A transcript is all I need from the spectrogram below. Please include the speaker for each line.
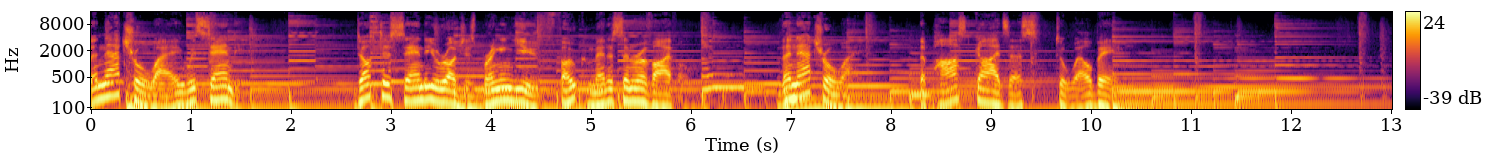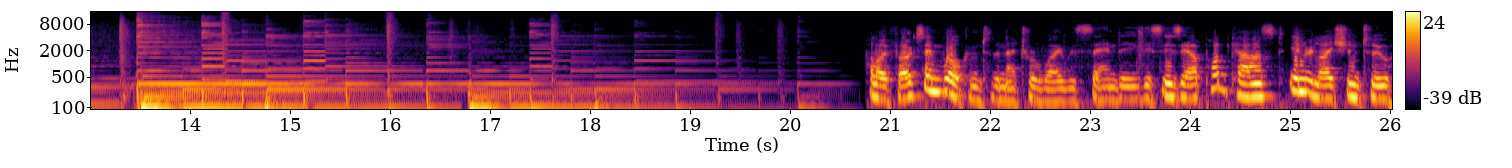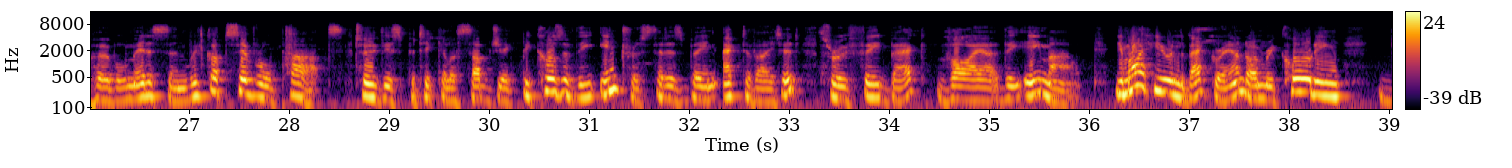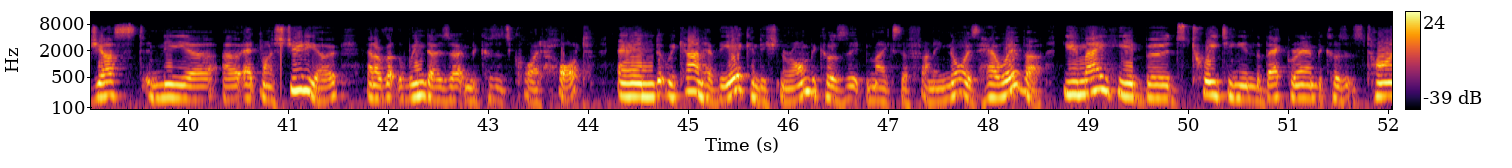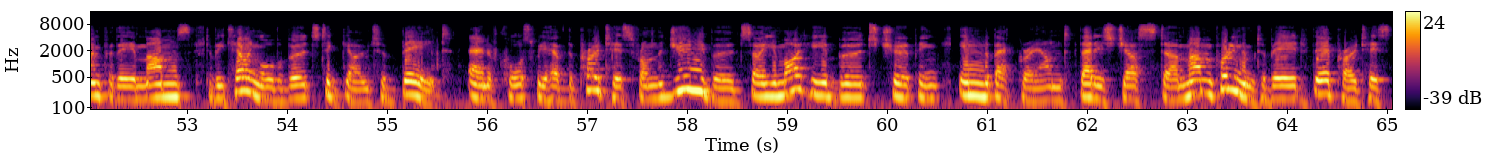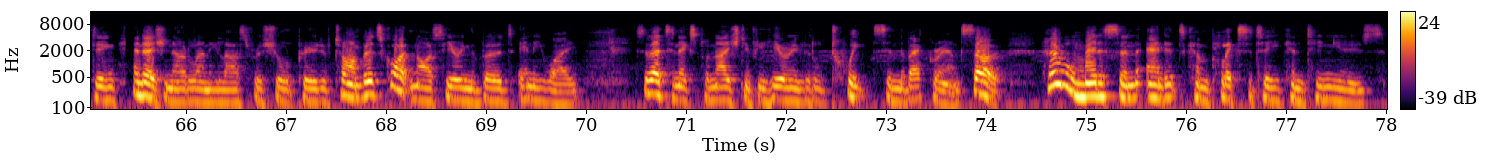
Speaker 1: The Natural Way with Sandi. Dr. Sandi Rogers bringing you folk medicine revival. The Natural Way. The past guides us to well-being.
Speaker 2: Folks, and welcome to The Natural Way with Sandi. This is our podcast in relation to herbal medicine. We've got several parts to this particular subject because of the interest that has been activated through feedback via the email. You might hear in the background I'm recording just near uh, at my studio and I've got the windows open because it's quite hot and we can't have the air conditioner on because it makes a funny noise. However, you may hear birds tweeting in the background because it's time for their mums to be telling all the birds to go to bed. And of course, we have the protests from the junior birds, so you might hear birds chirping in the background. That is just uh, mum putting them to bed, they're protesting, and as you know, it'll only last for a short period of time, but it's quite nice hearing the birds anyway. So that's an explanation if you hear any little tweets in the background. So, herbal medicine and its complexity continues.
